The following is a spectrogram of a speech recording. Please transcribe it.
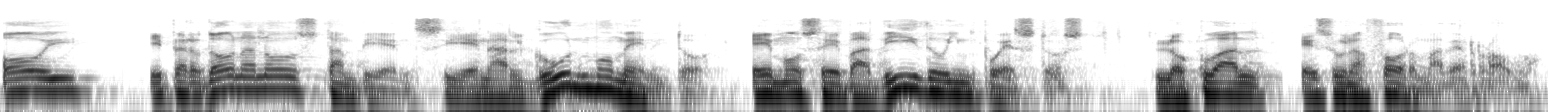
hoy y perdónanos también si en algún momento hemos evadido impuestos, lo cual es una forma de robo.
